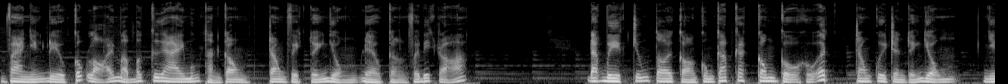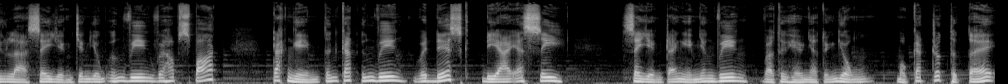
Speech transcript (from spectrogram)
và những điều cốt lõi mà bất cứ ai muốn thành công trong việc tuyển dụng đều cần phải biết rõ. Đặc biệt, chúng tôi còn cung cấp các công cụ hữu ích trong quy trình tuyển dụng như là xây dựng chân dung ứng viên với HubSpot, trắc nghiệm tính cách ứng viên với DISC, DISC, xây dựng trải nghiệm nhân viên và thương hiệu nhà tuyển dụng một cách rất thực tế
